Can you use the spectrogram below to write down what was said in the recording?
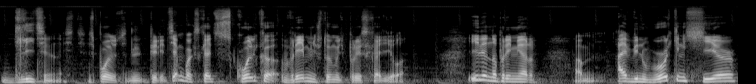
длительность. Используется перед тем, как сказать, сколько времени что-нибудь происходило. Или, например, um, I've been working here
